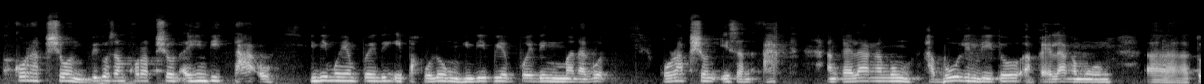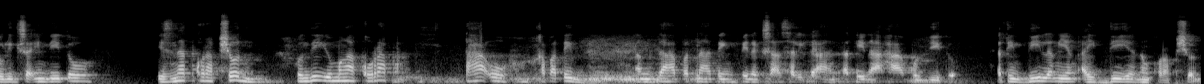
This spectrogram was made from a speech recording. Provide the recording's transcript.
korupsyon because ang korupsyon ay hindi tao. Hindi mo yan pwedeng ipakulong, hindi mo yan pwedeng managot. Corruption is an act. Ang kailangan mong habulin dito, ang kailangan mong ah, tuligsain dito is not corruption, kundi yung mga korap tao, kapatid, ang dapat nating pinagsasalitaan at hinahabol dito. At hindi lang yung idea ng korupsyon.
